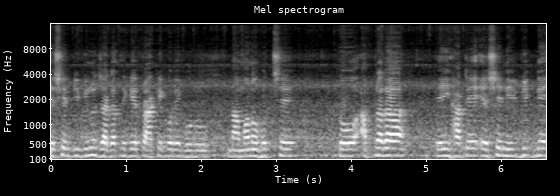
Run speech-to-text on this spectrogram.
দেশের বিভিন্ন জায়গা থেকে ট্রাকে করে গরু নামানো হচ্ছে। তো আপনারা এই হাটে এসে নির্বিঘ্নে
